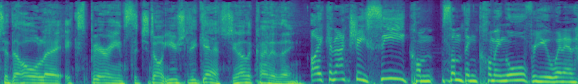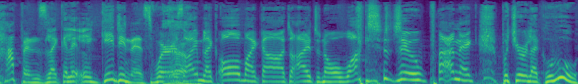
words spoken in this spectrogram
to the whole uh, experience that you don't usually get. You know the kind of thing. I can actually see com- something coming over you when it happens, like a little giddiness. Whereas Yeah. I'm like, oh my God, I don't know what to do, panic. But you're like, ooh,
